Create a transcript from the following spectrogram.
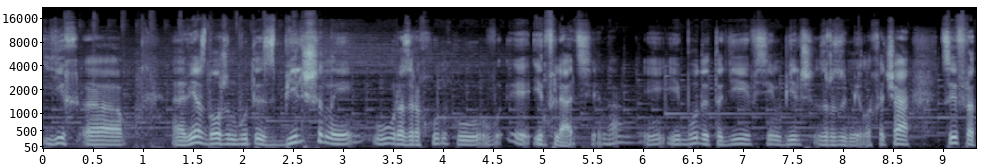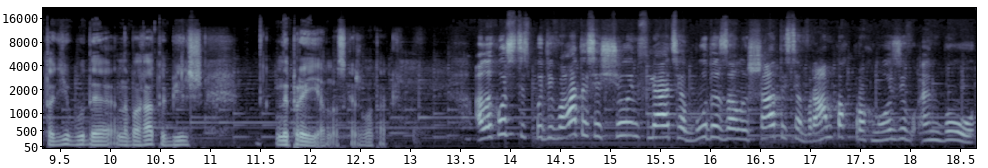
їх вес должен бути збільшений у розрахунку в е, інфляції. Да? І, і буде тоді всім більш зрозуміло. Хоча цифра тоді буде набагато більш неприємна, скажімо так. Але хочеться сподіватися, що інфляція буде залишатися в рамках прогнозів НБУ.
